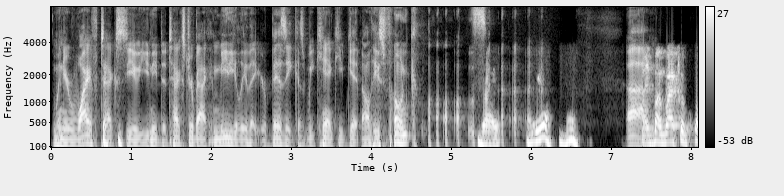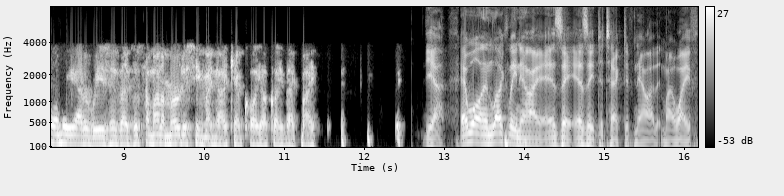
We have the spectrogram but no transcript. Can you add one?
When your wife texts you, you need to text her back immediately that you're busy because we can't keep getting all these phone calls. right. Yeah. Uh, my wife would call me out of reasons. I just, I'm on a murder scene right now. I can't call you. I'll call you back, Mike. yeah, and well, and luckily now, I, as a as a detective now, my wife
